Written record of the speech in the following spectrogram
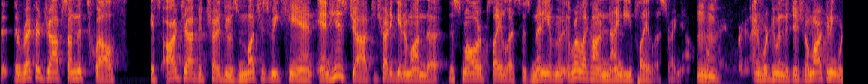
The, the record drops on the 12th it's our job to try to do as much as we can, and his job to try to get him on the the smaller playlists. As many of them, we're like on 90 playlists right now, Mhm. okay? and we're doing the digital marketing. We're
